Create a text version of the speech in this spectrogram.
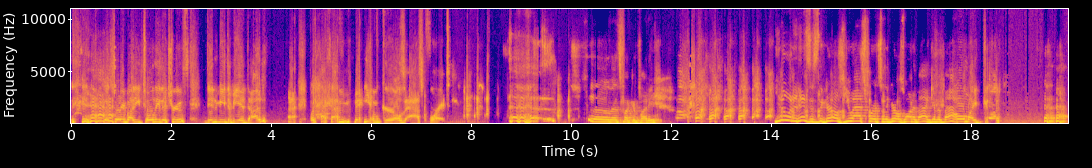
he goes, "Sorry, buddy. Totally the truth. Didn't mean to be a dud." but I have many of girls ask for it. Oh, that's fucking funny. You know what it is? Is the girls you ask for it, so the girls want it back, give it back. Oh my god! Uh,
